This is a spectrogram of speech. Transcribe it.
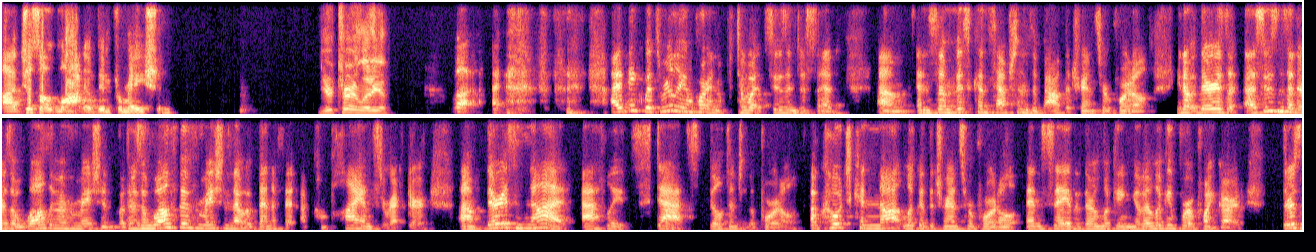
Uh, just a lot of information. Your turn lydia. Well I, I think what's really important to what susan just said um, and some misconceptions about the transfer portal. You know, there is, as Susan said, there's a wealth of information, but there's a wealth of information that would benefit a compliance director. Um, there is not athlete stats built into the portal. A coach cannot look at the transfer portal and say that they're looking, you know, they're looking for a point guard there's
